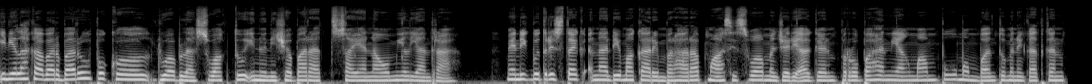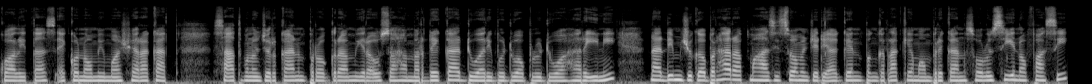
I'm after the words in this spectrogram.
Inilah kabar baru pukul 12 waktu Indonesia Barat. Saya Naomi Liandra. Mendikbudristek Nadiem Makarim berharap mahasiswa menjadi agen perubahan yang mampu membantu meningkatkan kualitas ekonomi masyarakat. Saat meluncurkan program Wirausaha Merdeka 2022 hari ini, Nadiem juga berharap mahasiswa menjadi agen penggerak yang memberikan solusi inovasi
